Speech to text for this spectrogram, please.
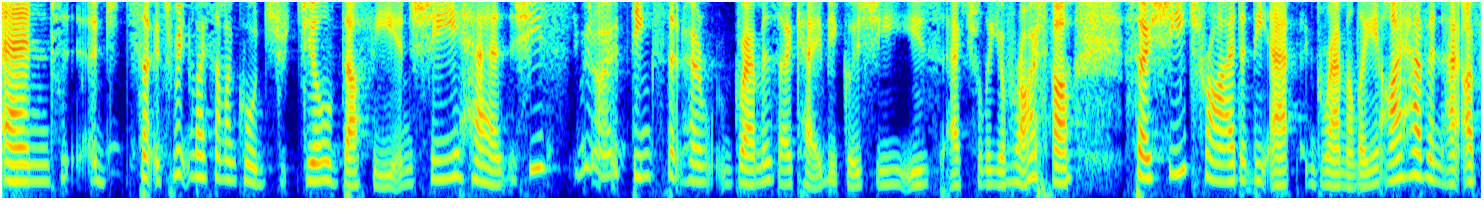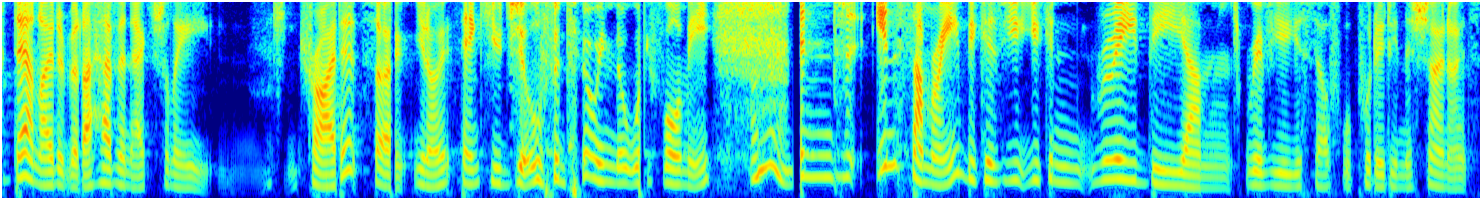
And uh, so it's written by someone called Jill Duffy, and she has, she's, you know, thinks that her grammar's okay because she is actually a writer. So she tried the app Grammarly. I haven't, I've downloaded it, but I haven't actually tried it. So, you know, thank you, Jill, for doing the work for me. And in summary, because you, you can read the um, review yourself, we'll put it in the show notes.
